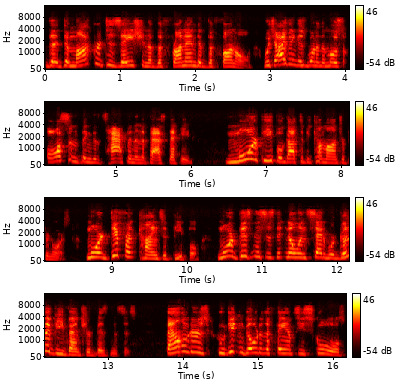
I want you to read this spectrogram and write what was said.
the democratization of the front end of the funnel, which I think is one of the most awesome things that's happened in the past decade. More people got to become entrepreneurs, more different kinds of people, more businesses that no one said were going to be venture businesses. Founders who didn't go to the fancy schools,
